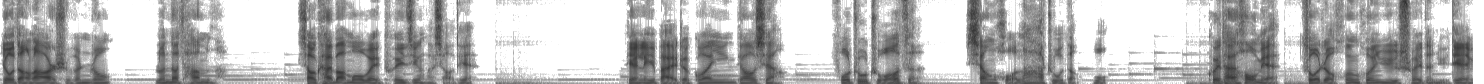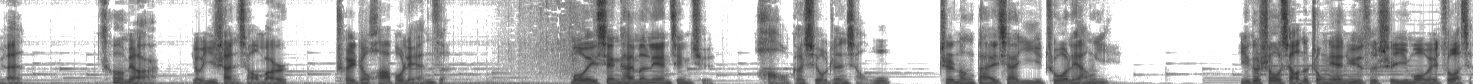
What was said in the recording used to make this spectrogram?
又等了二十分钟，轮到他们了。小开把莫蔚推进了小店。店里摆着观音雕像、佛珠镯子、香火蜡烛等物。柜台后面坐着昏昏欲睡的女店员，侧面有一扇小门，垂着花布帘子。莫伟掀开门帘进去，好个袖珍小屋，只能摆下一桌两椅。一个瘦小的中年女子示意莫伟坐下，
